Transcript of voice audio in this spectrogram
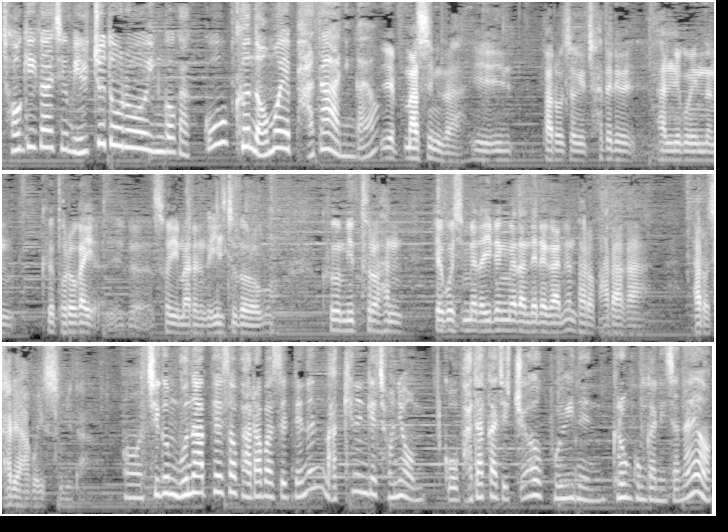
저기가 지금 일주도로인 것 같고 그 너머에 바다 아닌가요? 예, 맞습니다. 이 바로 저기 차들이 달리고 있는 그 도로가 그 소위 말하는 그 일주도로고 그 밑으로 한 150m, 200m 내려가면 바로 바다가 바로 자리하고 있습니다. 어, 지금 문 앞에서 바라봤을 때는 막히는 게 전혀 없고 바다까지 쭉 보이는 그런 공간이잖아요.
